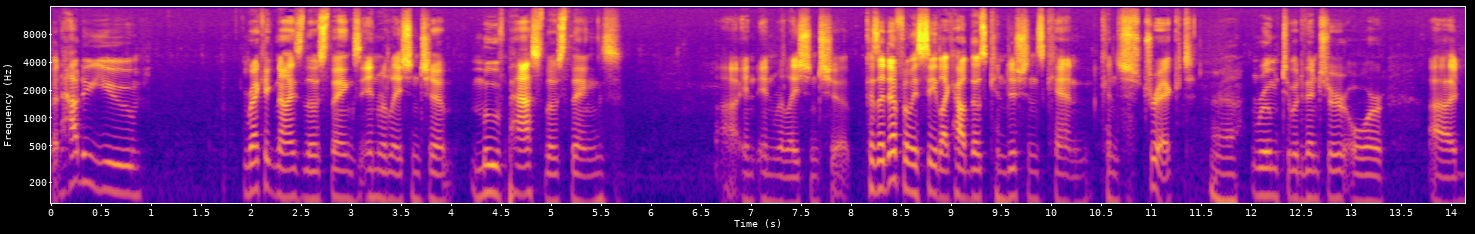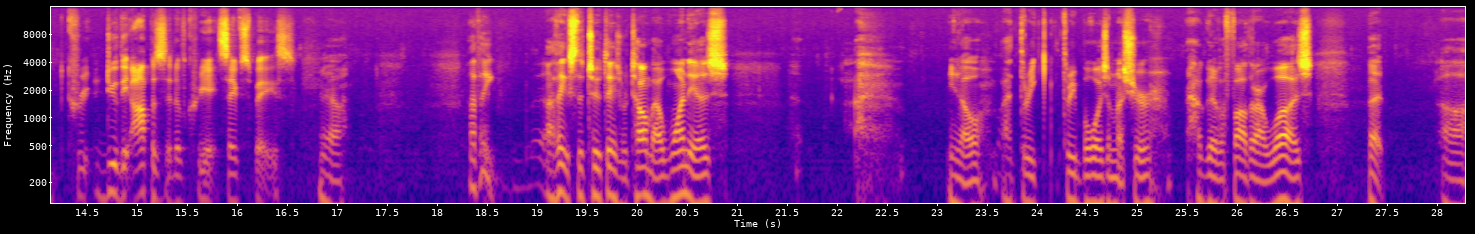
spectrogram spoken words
But how do you recognize those things in relationship, move past those things uh, in in relationship? Because I definitely see like how those conditions can constrict Yeah. room to adventure or uh, cre- do the opposite of create safe space. Yeah. I think I think it's the two things we're talking about. One is you know, I had three three boys. I'm not sure how good of a father I was, but uh,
